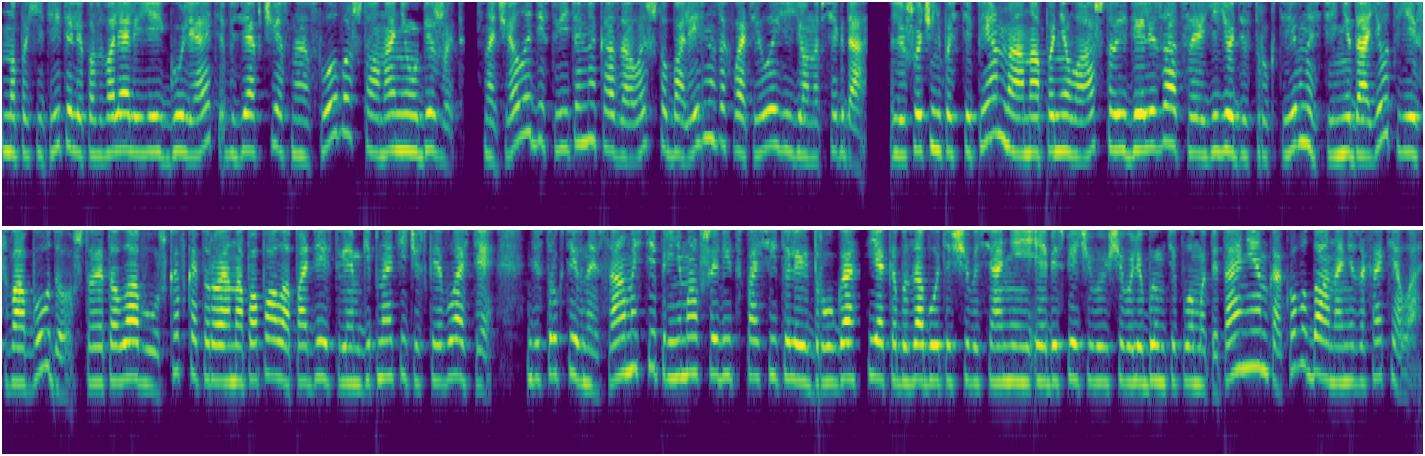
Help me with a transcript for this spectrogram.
но похитители позволяли ей гулять, взяв честное слово, что она не убежит. Сначала действительно казалось, что болезнь захватила ее навсегда. Лишь очень постепенно она поняла, что идеализация ее деструктивности не дает ей свободу, что это ловушка, в которую она попала под действием гипнотической власти, деструктивной самости, принимавшей вид спасителя и друга, якобы заботящегося о ней и обеспечивающего любым теплом и питанием, какого бы она ни захотела.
